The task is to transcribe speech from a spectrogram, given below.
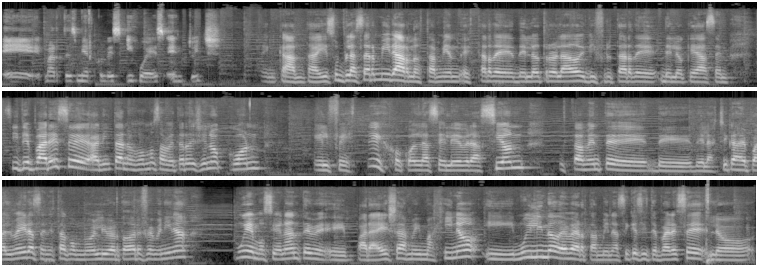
eh, martes, miércoles y jueves en Twitch. Me encanta y es un placer mirarlos también, estar del otro lado y disfrutar de, de lo que hacen. Si te parece, Anita, nos vamos a meter de lleno con el festejo, con la celebración justamente de, las chicas de Palmeiras en esta Conmebol Libertadores Femenina. Muy emocionante eh, para ellas, me imagino, y muy lindo de ver también. Así que si te parece, lo,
